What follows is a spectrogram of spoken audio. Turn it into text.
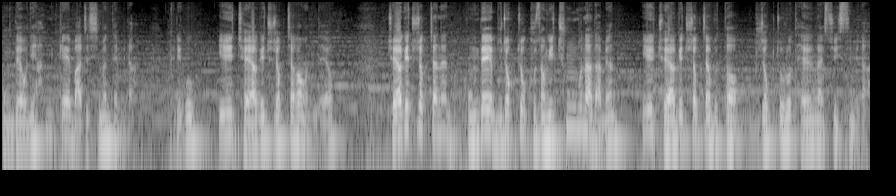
공대원이 함께 맞으시면 됩니다. 그리고 1죄악의 추적자가 오는데요. 죄악의 추적자는 공대의 무적조 구성이 충분하다면 1 죄악의 추적자부터 무적조로 대응할 수 있습니다.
